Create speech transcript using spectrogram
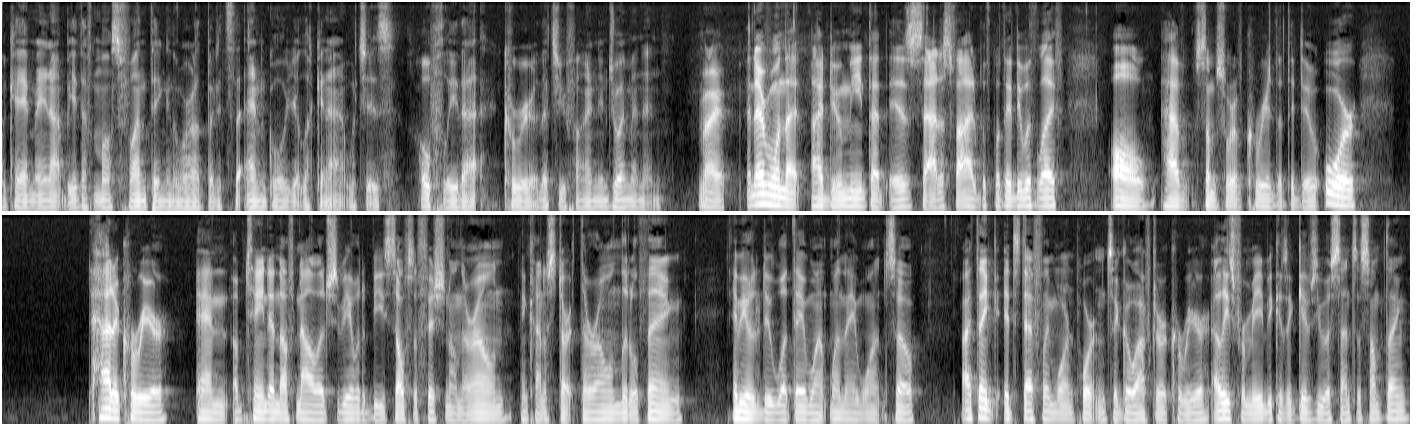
okay, it may not be the most fun thing in the world, but it's the end goal you're looking at, which is hopefully that career that you find enjoyment in. right and everyone that i do meet that is satisfied with what they do with life all have some sort of career that they do or had a career and obtained enough knowledge to be able to be self-sufficient on their own and kind of start their own little thing and be able to do what they want when they want so i think it's definitely more important to go after a career at least for me because it gives you a sense of something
